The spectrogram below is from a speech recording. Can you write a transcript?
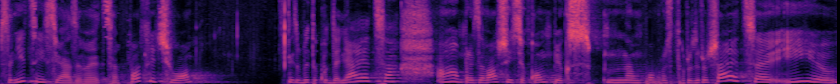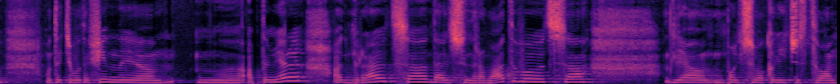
садится и связывается, после чего избыток удаляется, а образовавшийся комплекс нам попросту разрушается, и вот эти вот афинные оптомеры отбираются, дальше нарабатываются для большего количества,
